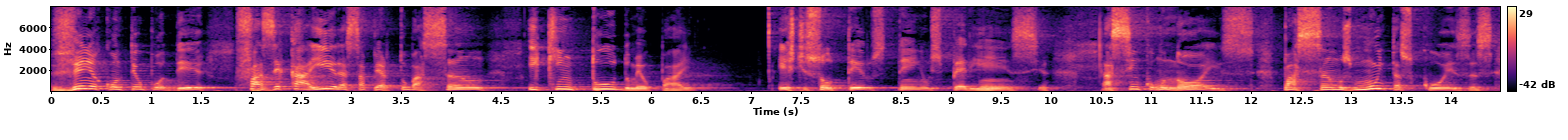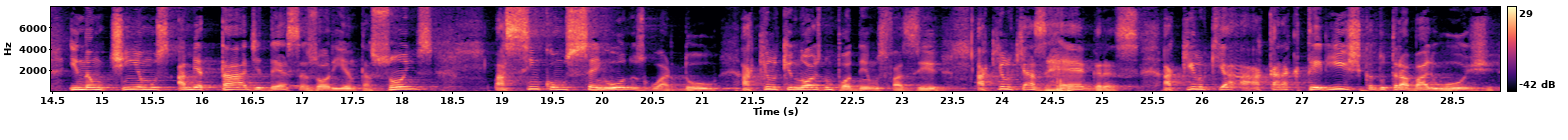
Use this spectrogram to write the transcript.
Venha com teu poder fazer cair essa perturbação e que em tudo, meu pai, estes solteiros tenham experiência. Assim como nós passamos muitas coisas e não tínhamos a metade dessas orientações, Assim como o Senhor nos guardou, aquilo que nós não podemos fazer, aquilo que as regras, aquilo que a, a característica do trabalho hoje,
